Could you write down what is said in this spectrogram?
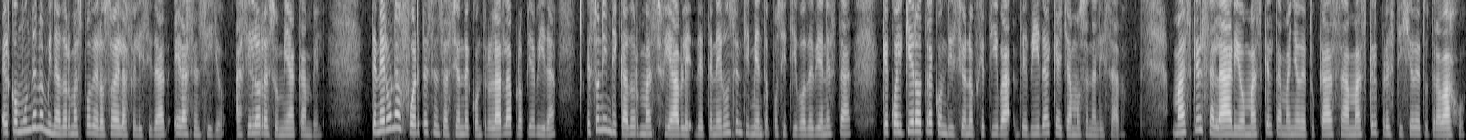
El común denominador más poderoso de la felicidad era sencillo, así lo resumía Campbell. Tener una fuerte sensación de controlar la propia vida es un indicador más fiable de tener un sentimiento positivo de bienestar que cualquier otra condición objetiva de vida que hayamos analizado. Más que el salario, más que el tamaño de tu casa, más que el prestigio de tu trabajo,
